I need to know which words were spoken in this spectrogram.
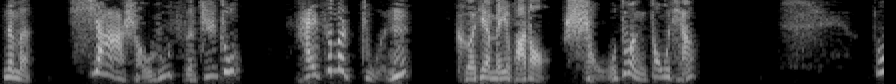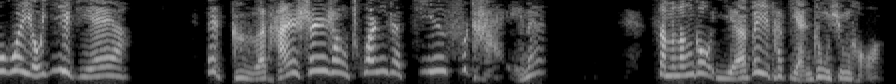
那么下手如此之重，还这么准。可见梅花道手段高强，不过有一节呀，那葛谭身上穿着金丝铠呢，怎么能够也被他点中胸口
